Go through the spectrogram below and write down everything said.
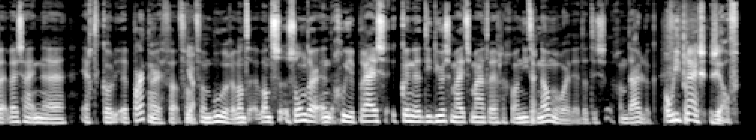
wij, wij zijn uh, echt partner van, van, ja. van, boeren. Want, want zonder een goede prijs kunnen die duurzaamheidsmaatregelen gewoon niet ja. genomen worden. Dat is gewoon duidelijk. Over die prijs zelf,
